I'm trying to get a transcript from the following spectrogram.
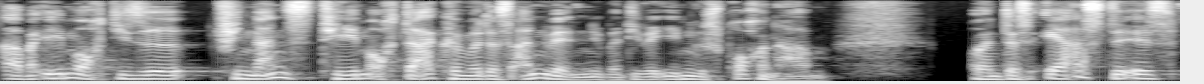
Aber eben auch diese Finanzthemen, auch da können wir das anwenden, über die wir eben gesprochen haben. Und das Erste ist,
